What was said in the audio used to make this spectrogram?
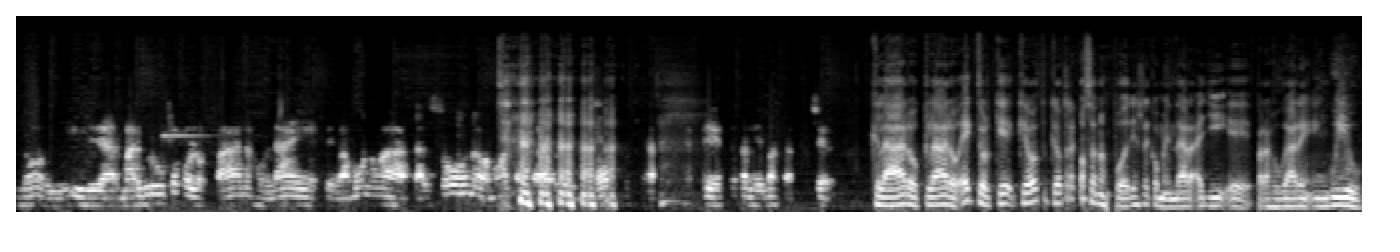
No, y, de armar grupo con los panas online, este, vámonos a tal zona, vamos a cazar monstruos, o sea, una experiencia también bastante chévere. Claro, claro. Héctor, ¿qué, qué, otra cosa nos podrías recomendar allí eh, para jugar en, en Wii U?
